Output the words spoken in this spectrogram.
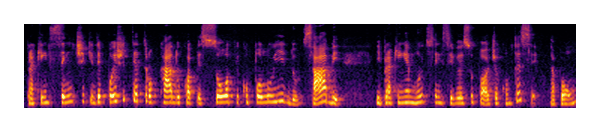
para quem sente que depois de ter trocado com a pessoa ficou poluído, sabe? E para quem é muito sensível, isso pode acontecer, tá bom?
